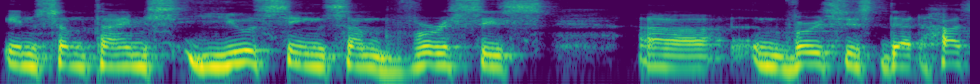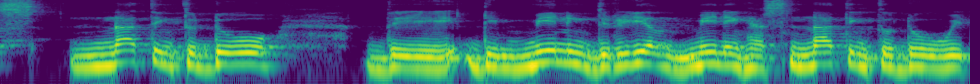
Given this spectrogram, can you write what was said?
in sometimes using some verses uh, verses that has nothing to do the the meaning the real meaning has nothing to do with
